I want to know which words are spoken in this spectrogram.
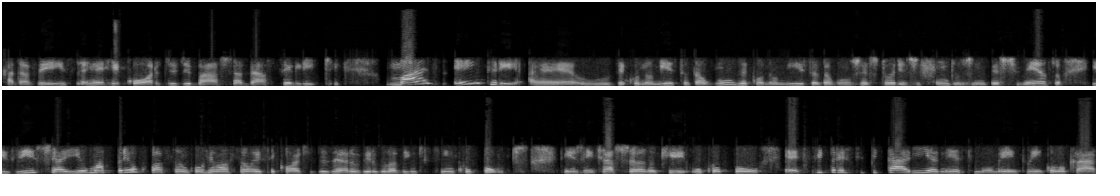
Cada vez é, recorde de baixa da Selic. Mas entre é, os economistas, alguns economistas, alguns gestores de fundos de investimento, existe aí uma preocupação com relação a esse corte de 0,25 pontos. Tem gente achando que o Copom é, se precipitaria nesse momento em colocar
